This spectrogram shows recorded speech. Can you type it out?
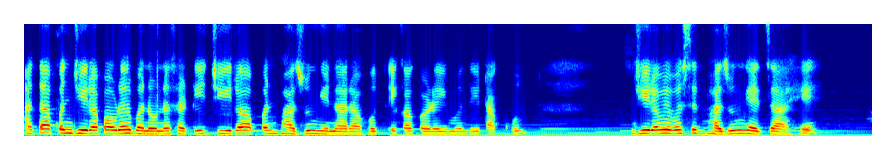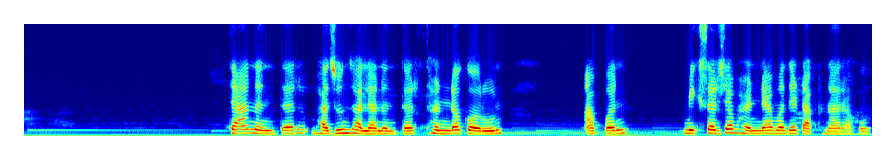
आता आपण जिरा पावडर बनवण्यासाठी जिरं आपण भाजून घेणार आहोत एका कढईमध्ये टाकून. जिरं व्यवस्थित भाजून घ्यायचं आहे. त्यानंतर भाजून झाल्यानंतर थंड करून आपण मिक्सरच्या भांड्यामध्ये टाकणार आहोत.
